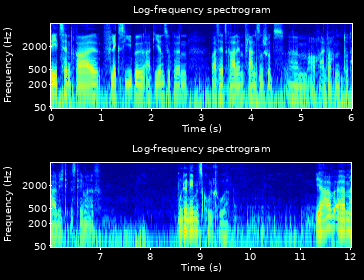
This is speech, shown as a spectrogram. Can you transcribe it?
dezentral, flexibel agieren zu können, was jetzt gerade im Pflanzenschutz ähm, auch einfach ein total wichtiges Thema ist. Unternehmenskultur. Ja, ähm,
